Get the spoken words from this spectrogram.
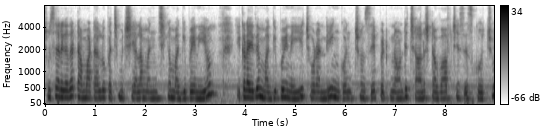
చూసారు కదా టమాటాలు పచ్చిమిర్చి ఎలా మంచిగా మగ్గిపోయినాయో? ఇక్కడ అయితే మగ్గిపోయినాయి. చూడండి ఇంకొంచెం సేపు పెట్టుకున్నామంటే చాలు స్టవ్ ఆఫ్ చేసేసుకోవచ్చు.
